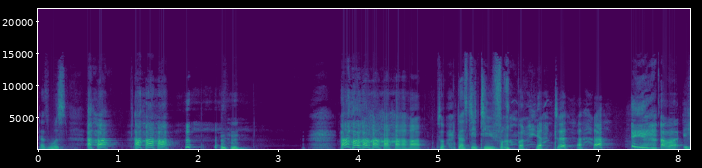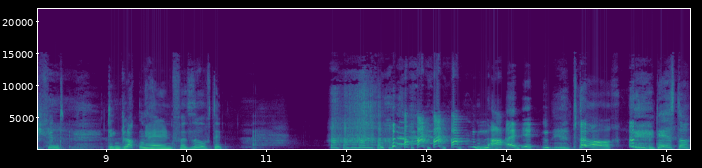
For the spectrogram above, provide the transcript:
Das muss. Aha! Aha! Aha! So, das ist die tiefere Variante. Aber ich finde den glockenhellen Versuch, den nein. doch, der ist doch.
